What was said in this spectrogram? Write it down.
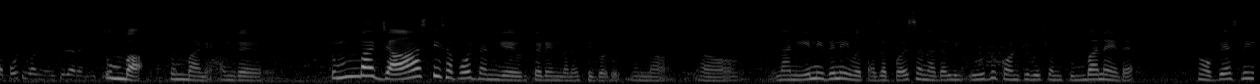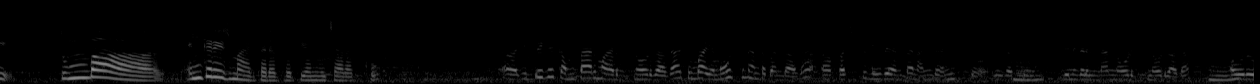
ಸಪೋರ್ಟಿವ್ ಆಗಿ ನಿಂತಿದ್ದಾರೆ ತುಂಬ ತುಂಬಾ ಅಂದರೆ ತುಂಬ ಜಾಸ್ತಿ ಸಪೋರ್ಟ್ ನನಗೆ ಇವ್ರ ಕಡೆಯಿಂದನೇ ಸಿಗೋದು. ನನ್ನ ನಾನು ಏನಿದ್ದೀನಿ ಇವತ್ತು ಆ್ಯಸ್ ಅ ಪರ್ಸನ್ ಅದರಲ್ಲಿ ಇವ್ರದ್ದು ಕಾಂಟ್ರಿಬ್ಯೂಷನ್ ತುಂಬಾ ಇದೆ. ಸೊ ಒಬ್ವಿಯಸ್ಲಿ ತುಂಬ ಎನ್ಕರೇಜ್ ಮಾಡ್ತಾರೆ ಪ್ರತಿಯೊಂದು ವಿಚಾರಕ್ಕೂ. ಆ, ಇಬ್ರಿಗೆ ಕಂಪೇರ್ ಮಾಡಿ ನೋಡಿದಾಗ ತುಂಬ ಎಮೋಷನ್ ಅಂತ ಬಂದಾಗ ಫಸ್ಟ್ ನೀವೇ ಅಂತ ನನ್ಗೆ ಅನಿಸ್ತು ಇವತ್ತಿನ ದಿನಗಳಲ್ಲಿ ನಾನು ನೋಡ್ ನೋಡಿದಾಗ. ಅವರು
